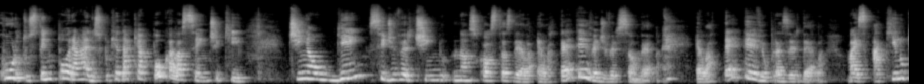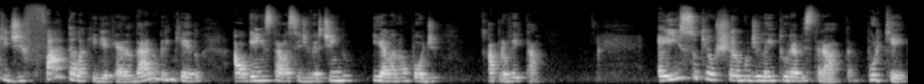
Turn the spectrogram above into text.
curtos, temporários, porque daqui a pouco ela sente que tinha alguém se divertindo nas costas dela. Ela até teve a diversão dela, ela até teve o prazer dela, mas aquilo que de fato ela queria, que era andar no brinquedo, alguém estava se divertindo e ela não pôde aproveitar. É isso que eu chamo de leitura abstrata. Porque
